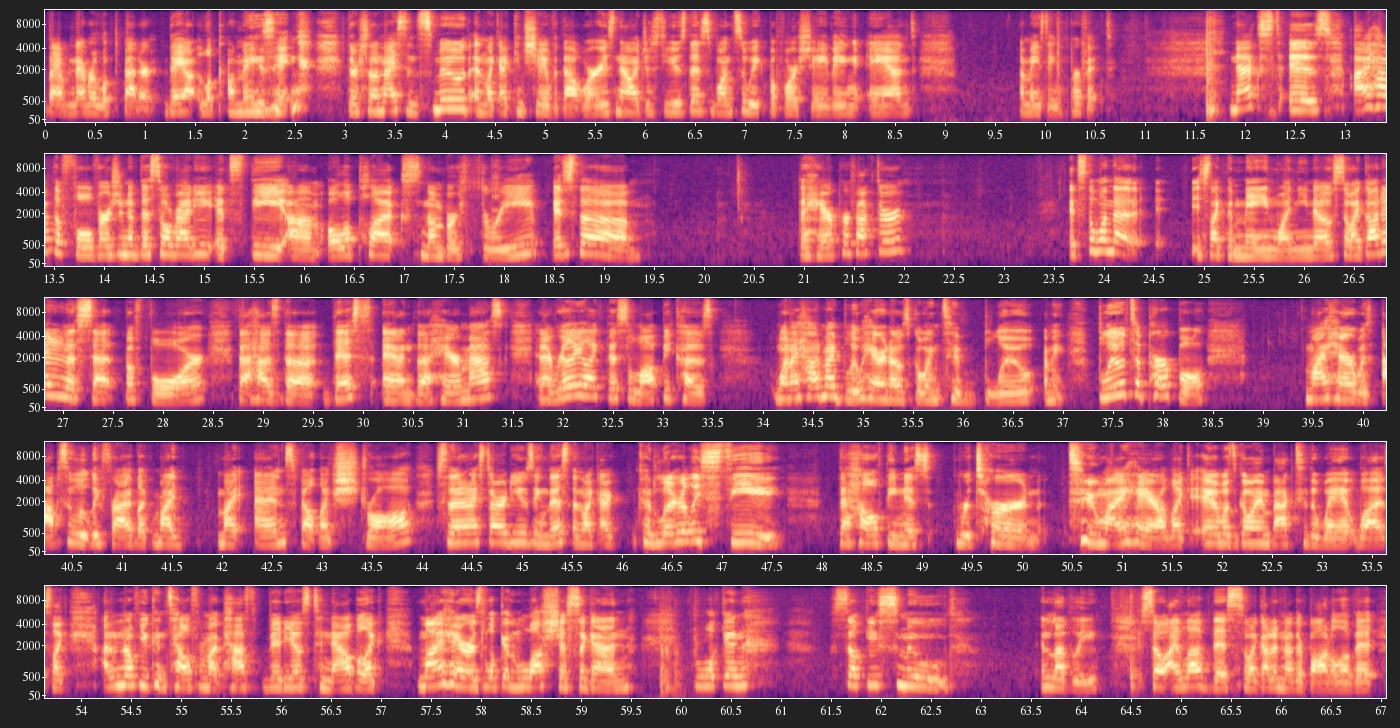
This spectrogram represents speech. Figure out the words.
They have never looked better. They are, look amazing. They're so nice and smooth and like I can shave without worries now. I just use this once a week before shaving and amazing, perfect. Next is, I have the full version of this already. It's the um, Olaplex number three. It's the, the hair perfector. It's the one that it's like the main one, you know? So I got it in a set before that has the this and the hair mask. And I really like this a lot because when I had my blue hair and I was going to blue, I mean, blue to purple, my hair was absolutely fried. Like my my ends felt like straw. So then I started using this and like I could literally see the healthiness return to my hair. Like it was going back to the way it was. Like I don't know if you can tell from my past videos to now but like my hair is looking luscious again. Looking silky smooth and lovely. So I love this so I got another bottle of it.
